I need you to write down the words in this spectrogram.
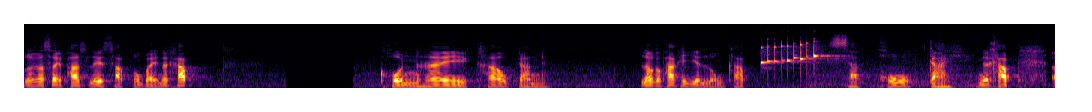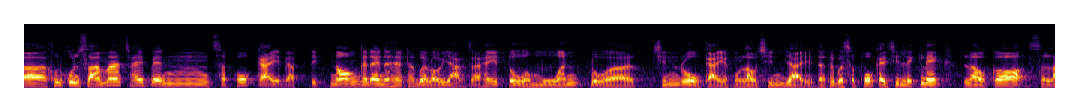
แล้วก็ใส่พาสเล่สับลงไปนะครับ คนให้เข้ากัน แล้วก็พักให้เย็นลงครับ สะโพกไก่นะครับคุณคุณสามารถใช้เป็นสะโพกไก่แบบติดน่องก็ได้นะฮะถ้าเกิดเราอยากจะให้ตัวม้วนตัวชิ้นโรไก่ของเราชิ้นใหญ่ แต่ถ้าเกิดสะโพกไก่ชิ้นเล็ก ๆ เราก็สไล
